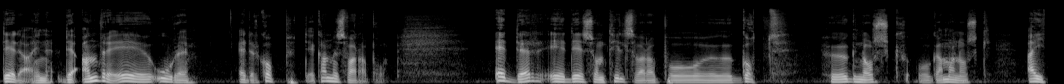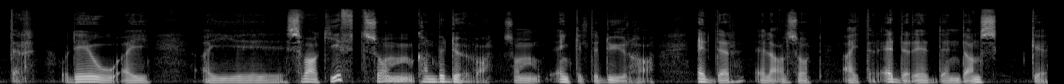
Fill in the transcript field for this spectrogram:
Det er det ene. Det andre er ordet edderkopp. Det kan vi svare på. Edder er det som tilsvarer på eh, godt høgnorsk og gammelnorsk eiter. Og det er jo ei, ei eh, svak gift som kan bedøve, som enkelte dyr har. Edder, eller altså eiter. Edder er den danske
